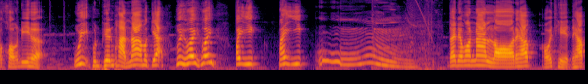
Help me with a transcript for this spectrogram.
อของดีเถอะอุ้ยผลเพียนผ่านหน้าเมื่อกี้เฮ้ยเฮ้ยเฮ้ยไปอีกไปอีกอื ได้เดมอนหน้ารอนะครับ เอาไว้เทรดนะครับ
